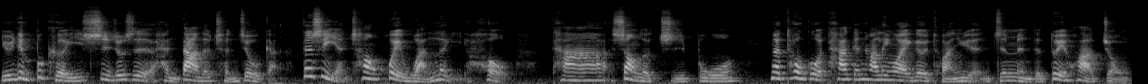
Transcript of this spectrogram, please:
有一点不可一世，就是很大的成就感。但是演唱会完了以后，他上了直播。那透过他跟他另外一个团员 Jimin 的对话中，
